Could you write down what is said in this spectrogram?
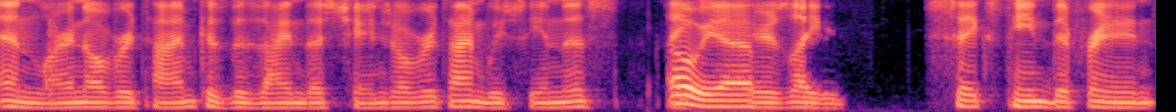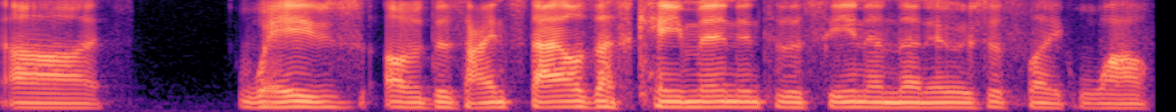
and learn over time because design does change over time. We've seen this. oh yeah there's like 16 different uh waves of design styles that came in into the scene and then it was just like wow.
